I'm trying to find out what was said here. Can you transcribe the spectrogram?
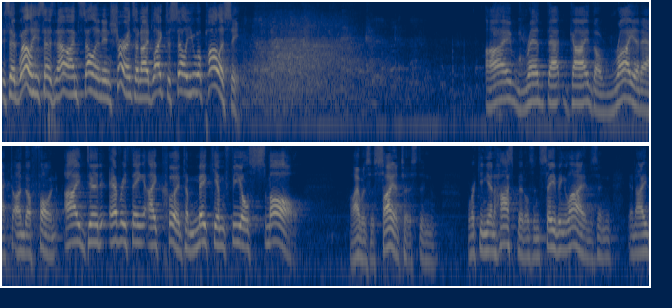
he said, Well, he says, now I'm selling insurance and I'd like to sell you a policy. I read that guy the riot act on the phone. I did everything I could to make him feel small. I was a scientist and working in hospitals and saving lives, and, and I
